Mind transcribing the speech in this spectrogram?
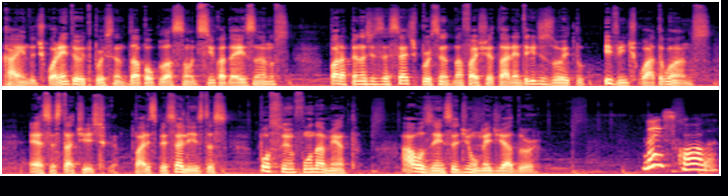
caindo de 48% da população de 5 a 10 anos para apenas 17% na faixa etária entre 18 e 24 anos. Essa estatística, para especialistas, possui um fundamento: a ausência de um mediador. Na escola,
